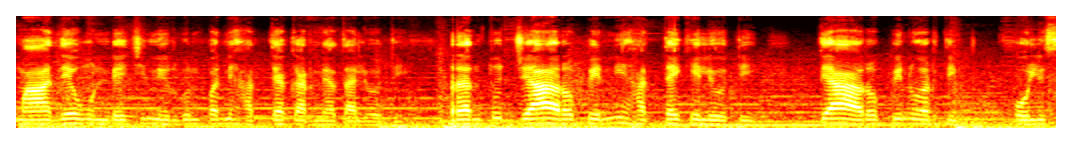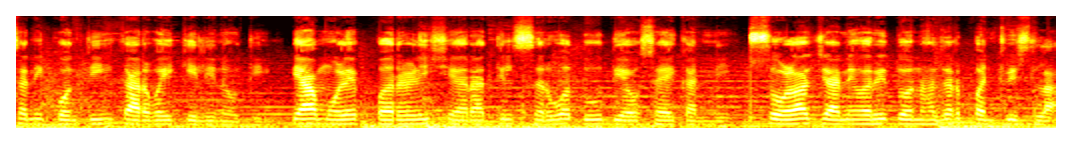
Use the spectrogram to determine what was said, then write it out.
महादेव मुंडेची निर्गुणपणे हत्या करण्यात आली होती. परंतु ज्या आरोपींनी हत्या केली होती त्या आरोपींवरती पोलिसांनी कोणतीही कारवाई केली नव्हती. त्यामुळे परळी शहरातील सर्व दूध व्यावसायिकांनी सोळा जानेवारी दोन हजार पंचवीसला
